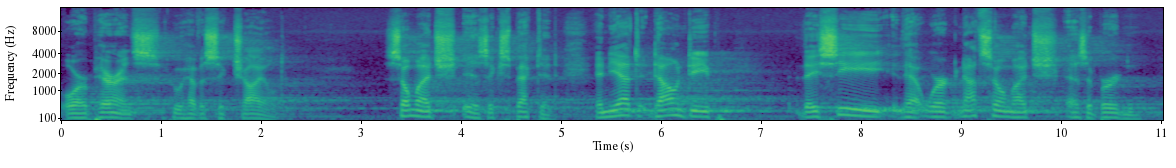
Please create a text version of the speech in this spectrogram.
or parents who have a sick child. So much is expected, and yet, down deep, they see that work not so much as a burden,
